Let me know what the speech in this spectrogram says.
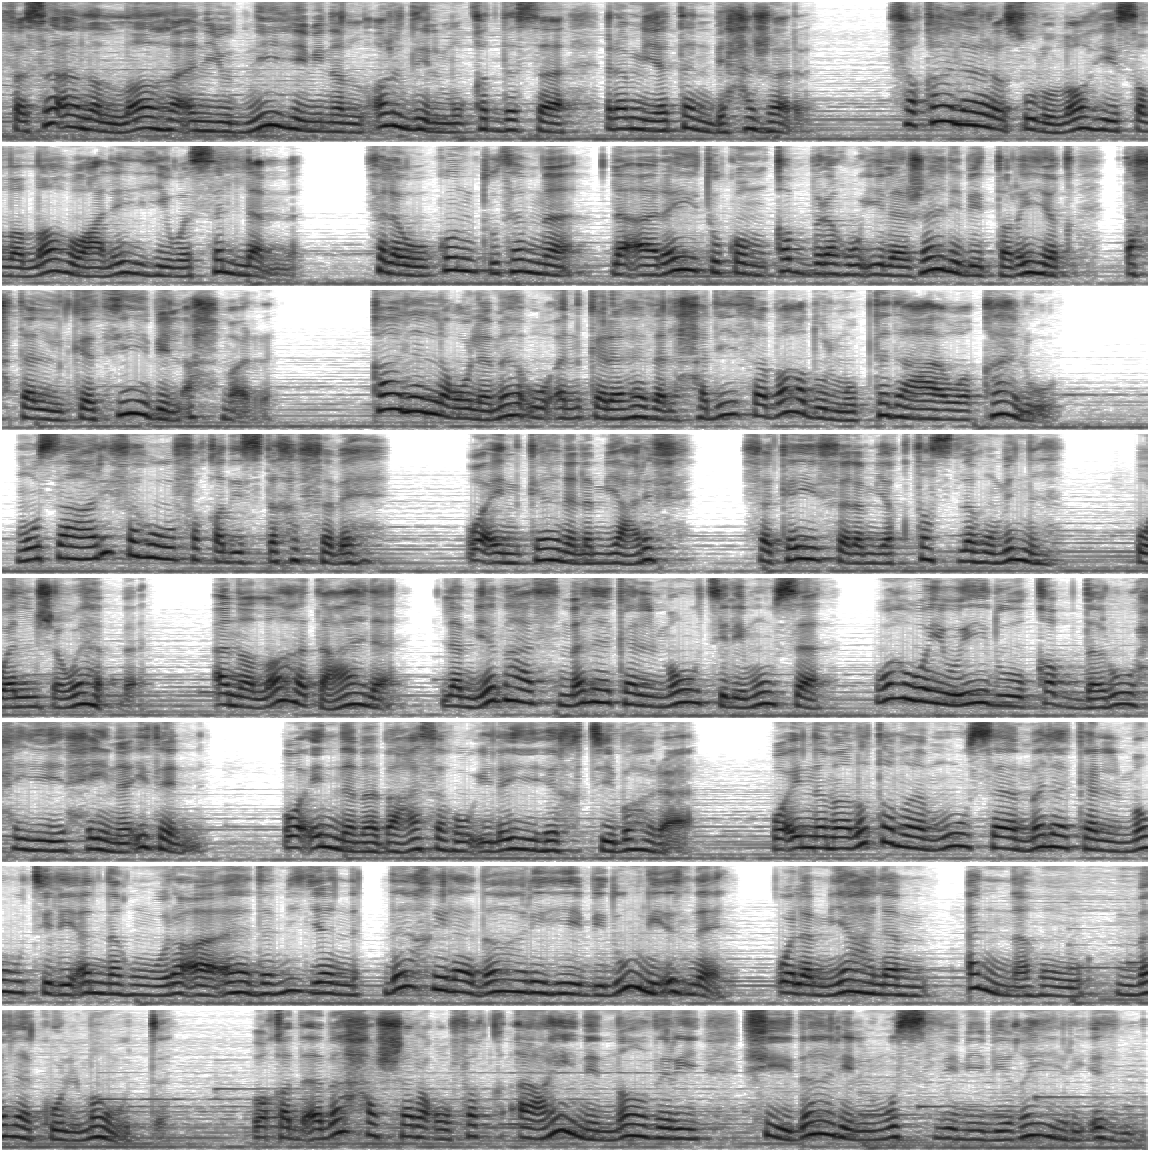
فسأل الله أن يدنيه من الأرض المقدسة رمية بحجر. فقال رسول الله صلى الله عليه وسلم فلو كنت ثم لآريتكم قبره إلى جانب الطريق تحت الكثيب الأحمر. قال العلماء انكر هذا الحديث بعض المبتدع وقالوا موسى عرفه فقد استخف به وإن كان لم يعرفه فكيف لم يقتص له منه؟ والجواب أن الله تعالى لم يبعث ملك الموت لموسى وهو يريد قبض روحه حينئذ. وإنما بعثه إليه اختبارا وإنما لطم موسى ملك الموت لأنه رأى ادميا داخل داره بدون إذنه ولم يعلم أنه ملك الموت. وقد أباح الشرع فق عين الناظر في دار المسلم بغير إذن.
